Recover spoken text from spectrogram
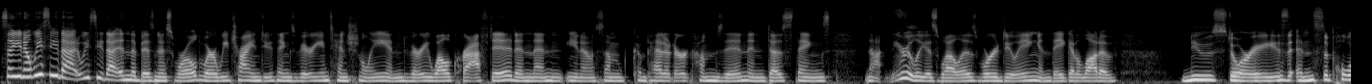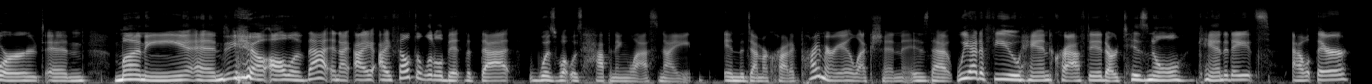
so, you know, we see that we see that in the business world where we try and do things very intentionally and very well crafted and then, you know, some competitor comes in and does things not nearly as well as we're doing and they get a lot of news stories and support and money and you know all of that. And I, I, I felt a little bit that that was what was happening last night in the democratic primary election is that we had a few handcrafted artisanal candidates out there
